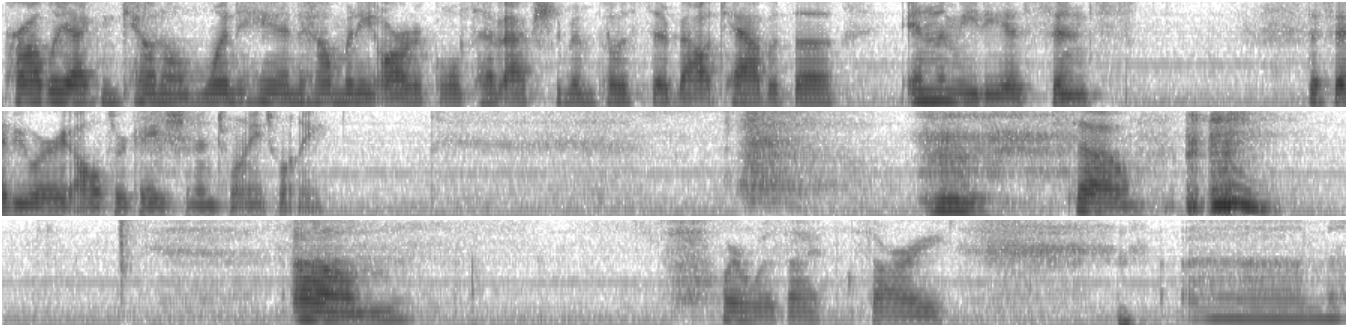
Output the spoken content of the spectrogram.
Probably i can count on one hand how many articles have actually been posted about tabitha in the media since the february altercation in 2020 so um where was i? Sorry. Um,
